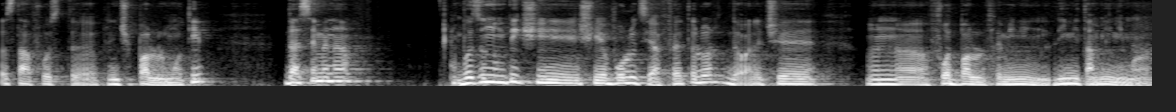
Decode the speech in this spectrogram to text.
Ăsta a fost principalul motiv. De asemenea, văzând un pic și, și evoluția fetelor, deoarece în fotbalul feminin limita minimă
